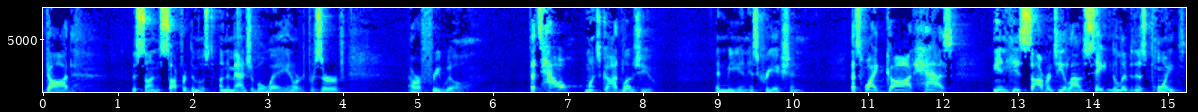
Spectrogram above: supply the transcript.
God, the Son, suffered the most unimaginable way in order to preserve our free will. That's how much God loves you and me and His creation. That's why God has, in His sovereignty, allowed Satan to live to this point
